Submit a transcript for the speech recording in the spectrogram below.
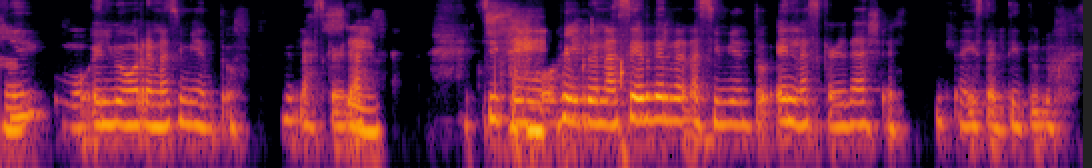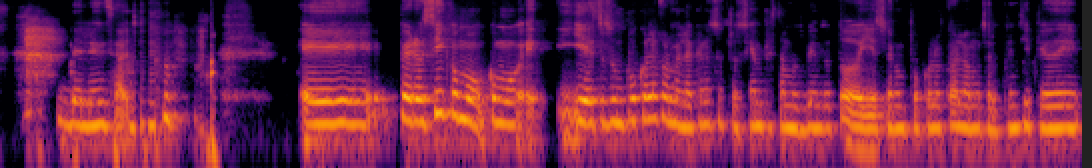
¿sí? como el nuevo Renacimiento, las Kardashian. Sí. como el renacer del Renacimiento en las Kardashian. Ahí está el título del ensayo. Eh, pero sí, como, como, eh, y esto es un poco la forma en la que nosotros siempre estamos viendo todo, y eso era un poco lo que hablamos al principio de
